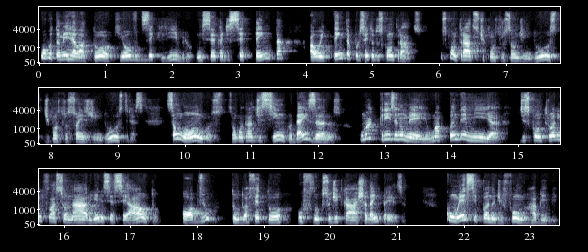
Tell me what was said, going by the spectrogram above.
Hugo também relatou que houve desequilíbrio em cerca de 70% a 80% dos contratos. Os contratos de construção de, de construções de indústrias são longos, são contratos de 5, 10 anos. Uma crise no meio, uma pandemia, descontrole inflacionário e INCC alto, óbvio, tudo afetou o fluxo de caixa da empresa. Com esse pano de fundo, Habib,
